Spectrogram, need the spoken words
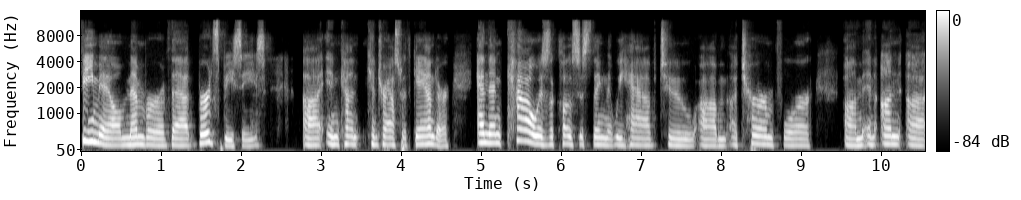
female member of that bird species uh, in con contrast with gander. And then cow is the closest thing that we have to um, a term for um, an, un, uh,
